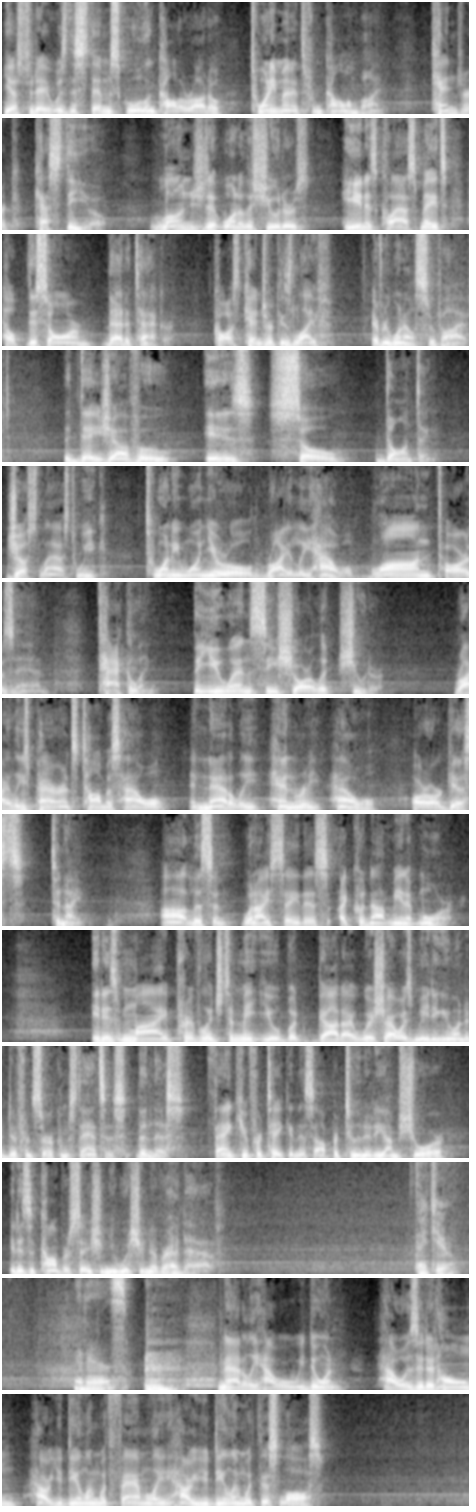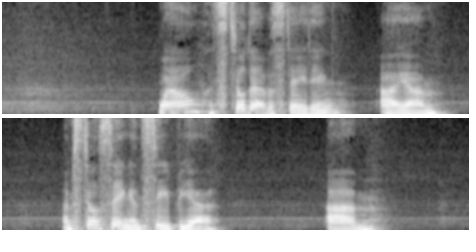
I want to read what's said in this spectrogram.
Yesterday it was the STEM school in Colorado, 20 minutes from Columbine. Kendrick Castillo lunged at one of the shooters. He and his classmates helped disarm that attacker. Cost Kendrick his life. Everyone else survived. The deja vu is so daunting. Just last week, 21 year old Riley Howell, blonde Tarzan, tackling the UNC Charlotte shooter. Riley's parents, Thomas Howell and Natalie Henry Howell, are our guests tonight. Uh, listen, when I say this, I could not mean it more. It is my privilege to meet you, but God, I wish I was meeting you under different circumstances than this. Thank you for taking this opportunity. I'm sure it is a conversation you wish you never had to have. Thank you. It is. Natalie, how are we doing? How is it at home? How are you dealing with family? How are you dealing with this loss? Well, it's still devastating. I um, I'm still seeing in sepia. Um,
